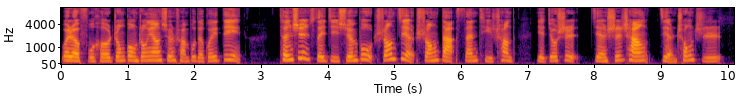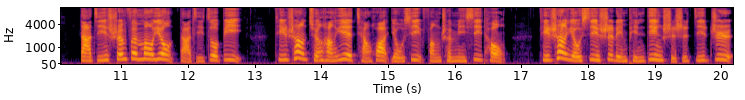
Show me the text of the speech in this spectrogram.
为了符合中共中央宣传部的规定，腾讯随即宣布双减双打三提倡，也就是减时长、减充值、打击身份冒用、打击作弊。提倡全行业强化游戏防沉迷系统，提倡游戏适龄评定实施机制，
